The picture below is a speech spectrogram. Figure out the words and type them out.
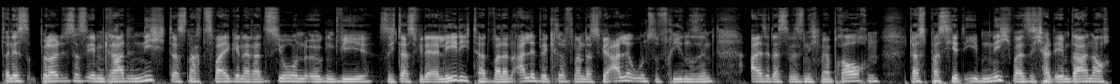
dann ist, bedeutet das eben gerade nicht, dass nach zwei Generationen irgendwie sich das wieder erledigt hat, weil dann alle begriffen haben, dass wir alle unzufrieden sind, also dass wir es nicht mehr brauchen. Das passiert eben nicht, weil sich halt eben da noch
